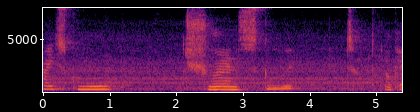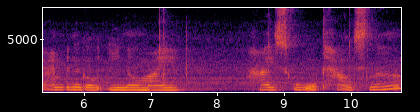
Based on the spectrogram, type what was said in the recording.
high school transcript. Okay, I'm gonna go email my high school counselor.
